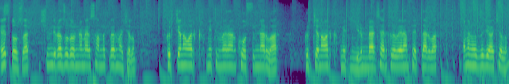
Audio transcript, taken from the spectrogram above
Evet dostlar şimdi Razodor'un hemen sandıklarını açalım. 40 canavar 40 metin veren kostümler var. 40 canavar 40 metin 20 berserker veren petler var. Hemen hızlıca açalım.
